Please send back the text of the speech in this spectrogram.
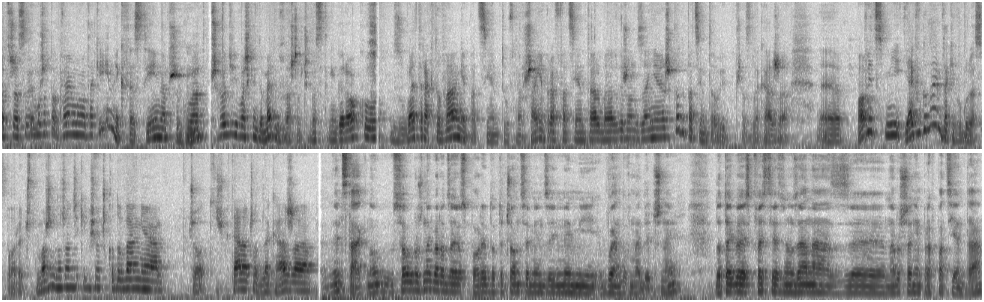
Piotrze, sobie może powiem o takiej innej kwestii, na przykład mhm. przychodzi właśnie do mediów, zwłaszcza w ciągu ostatniego roku, złe traktowanie pacjentów, naruszanie praw pacjenta albo nadwyrządzenie szkody pacjentowi przez lekarza. E, powiedz mi, jak wyglądają takie w ogóle spory? Czy można narządzić jakiegoś odszkodowania? Czy od szpitala, czy od lekarza. Więc tak, no, są różnego rodzaju spory dotyczące innymi błędów medycznych. Do tego jest kwestia związana z naruszeniem praw pacjenta.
